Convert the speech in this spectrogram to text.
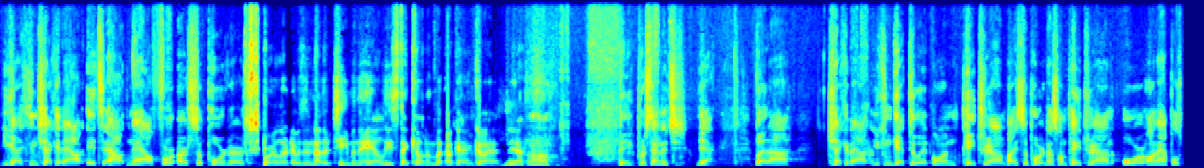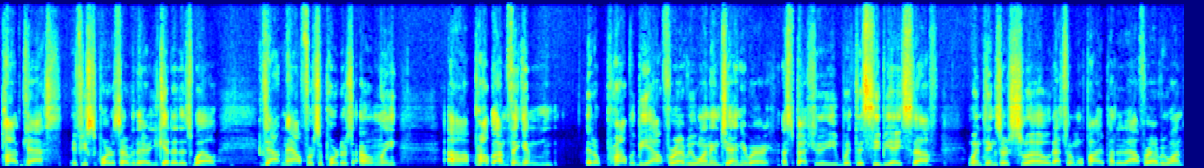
you guys can check it out. It's out now for our supporters. Spoiler: alert, There was another team in the AL East that killed him. But okay, go ahead. Yeah. Uh-huh. Big percentage, yeah. But uh, check it out. You can get to it on Patreon by supporting us on Patreon or on Apple's podcast. If you support us over there, you get it as well. It's out now for supporters only. Uh, probably, I'm thinking it'll probably be out for everyone in January, especially with the CBA stuff. When things are slow, that's when we'll probably put it out for everyone.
